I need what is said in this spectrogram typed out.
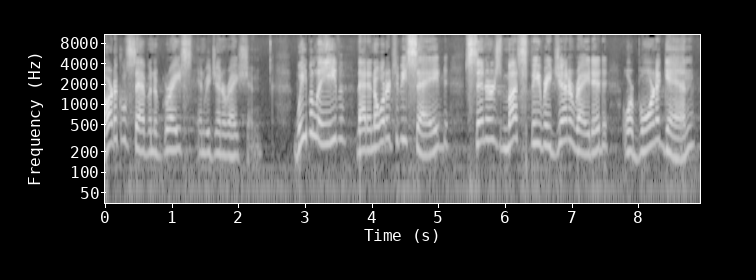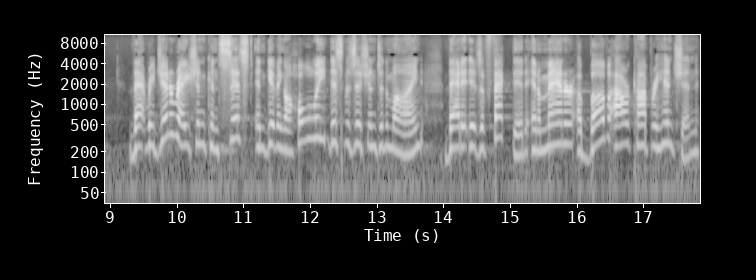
Article 7 of Grace and Regeneration. We believe that in order to be saved, sinners must be regenerated or born again that regeneration consists in giving a holy disposition to the mind, that it is effected in a manner above our comprehension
